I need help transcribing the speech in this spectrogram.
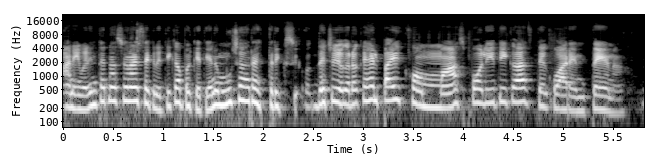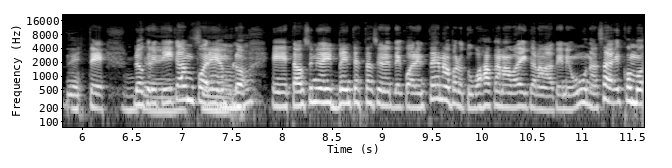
a nivel internacional se critica porque tiene muchas restricciones. De hecho, yo creo que es el país con más políticas de cuarentena. Este, Lo critican, por sí. ejemplo, en Estados Unidos hay 20 estaciones de cuarentena, pero tú vas a Canadá y Canadá tiene una. ¿Sabes? Como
